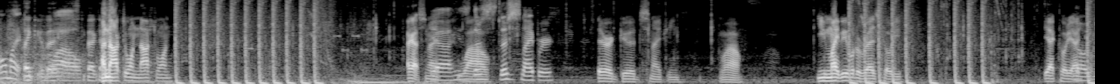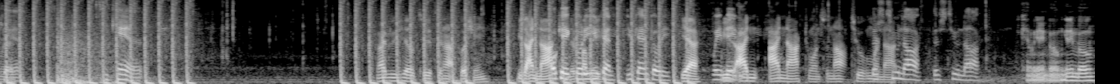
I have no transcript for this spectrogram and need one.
Oh my. Like, Wow. Back I knocked one, knocked one. I got sniped. Yeah, he's, wow. there's there's a sniper. They're good sniping. Wow. You might be able to res Cody. Yeah, Cody, I no, he can res. can't. He can't. Might be able to if they're not pushing. Because I knocked. Okay, Cody, probably- you can. You can, Cody. Yeah. Wait, because maybe. I I knocked one, so not two of them are not. There's are two knocked. knocked. There's two knocked. Okay, I'm getting bow, I'm getting bow.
